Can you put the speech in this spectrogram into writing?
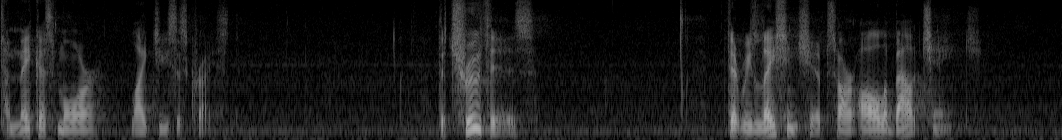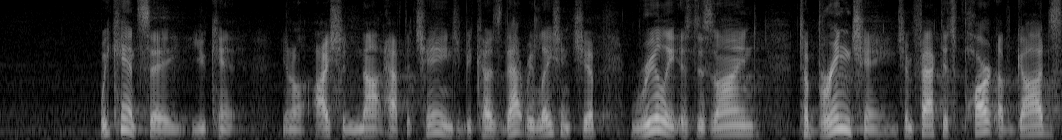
to make us more like Jesus Christ. The truth is that relationships are all about change. We can't say you can't, you know, I should not have to change because that relationship really is designed to bring change. In fact, it's part of God's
